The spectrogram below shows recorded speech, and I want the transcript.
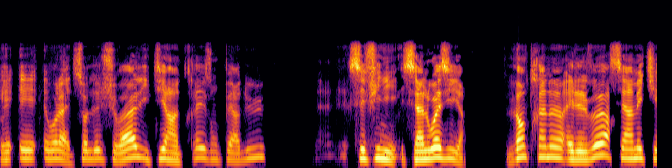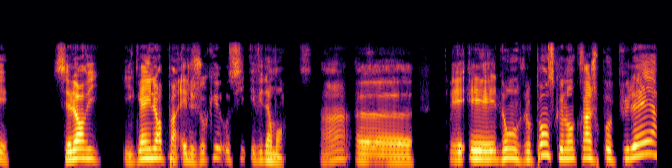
Et, voilà, de solder le cheval, ils tirent un trait, ils ont perdu. C'est fini. C'est un loisir. L'entraîneur et l'éleveur, c'est un métier. C'est leur vie. Ils gagnent leur pain. Et les jockeys aussi, évidemment. Hein, euh, et, et donc, je pense que l'ancrage populaire,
